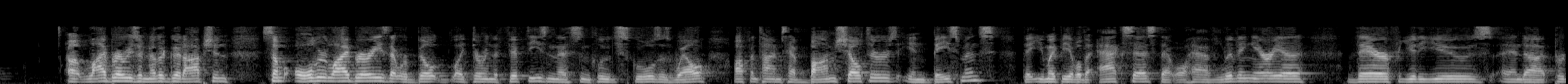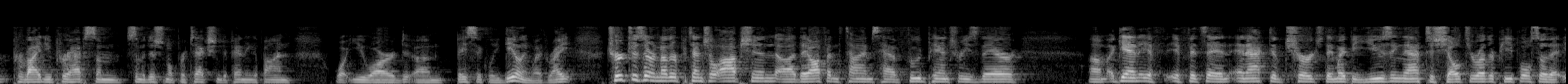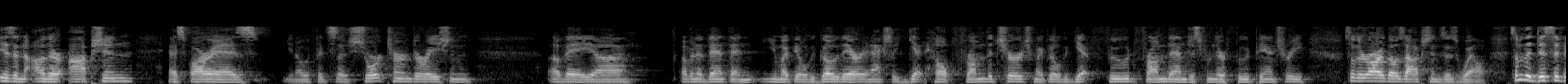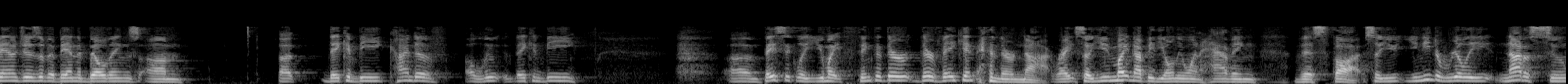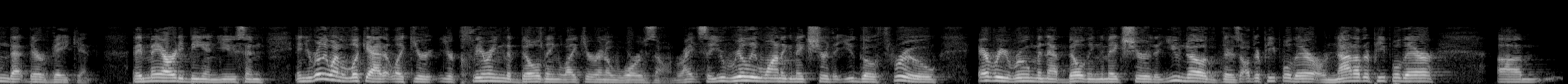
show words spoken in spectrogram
Uh, libraries are another good option. Some older libraries that were built like during the 50s, and this includes schools as well, oftentimes have bomb shelters in basements that you might be able to access that will have living area, there for you to use and uh, pr- provide you perhaps some some additional protection depending upon what you are um, basically dealing with, right? Churches are another potential option. Uh, they oftentimes have food pantries there. Um, again, if if it's an, an active church, they might be using that to shelter other people. So that is another option as far as you know, if it's a short-term duration of a, uh, of an event, then you might be able to go there and actually get help from the church. You might be able to get food from them just from their food pantry. So there are those options as well. Some of the disadvantages of abandoned buildings, um, uh, they can be kind of they can be um, basically you might think that they're they're vacant and they're not, right? So you might not be the only one having this thought. So you you need to really not assume that they're vacant. They may already be in use and, and you really want to look at it like you're, you're clearing the building like you're in a war zone, right? So you really want to make sure that you go through every room in that building to make sure that you know that there's other people there or not other people there. Um,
